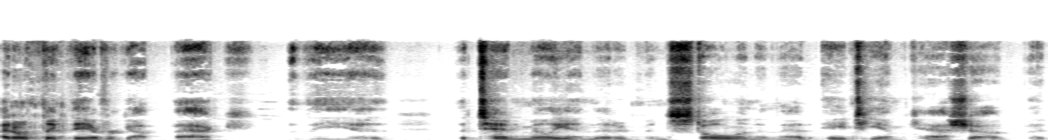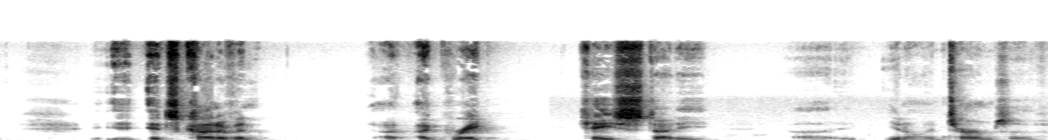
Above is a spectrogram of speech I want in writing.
I don't think they ever got back the uh, the 10 million that had been stolen in that ATM cash out. But it's kind of an, a great case study, uh, you know, in terms of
